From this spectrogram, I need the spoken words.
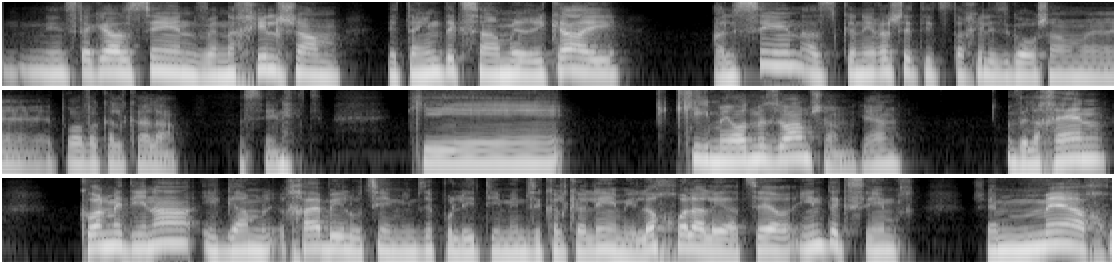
נסתכל על סין ונכיל שם את האינדקס האמריקאי על סין, אז כנראה שתצטרכי לסגור שם אה, את רוב הכלכלה הסינית. כי, כי מאוד מזוהם שם, כן? ולכן כל מדינה היא גם חיה באילוצים, אם זה פוליטיים, אם זה כלכליים, היא לא יכולה לייצר אינדקסים שהם 100%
